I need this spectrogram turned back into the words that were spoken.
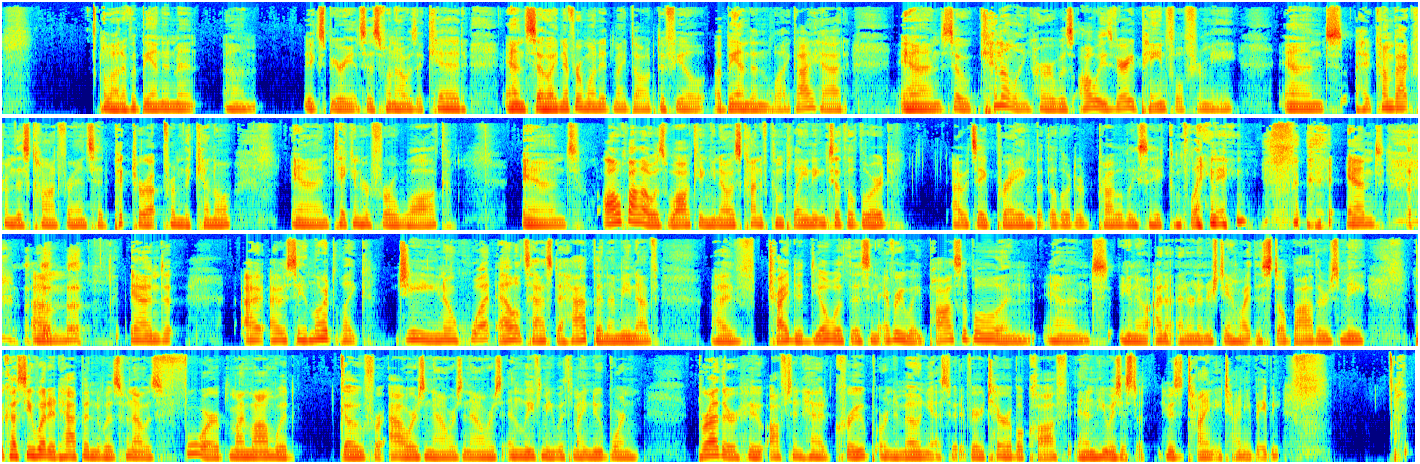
a lot of abandonment um, experiences when I was a kid. And so I never wanted my dog to feel abandoned like I had. And so kenneling her was always very painful for me. And I had come back from this conference, had picked her up from the kennel and taken her for a walk. And all while I was walking, you know, I was kind of complaining to the Lord. I would say praying, but the Lord would probably say complaining. and um, and I, I was saying, Lord, like, gee, you know, what else has to happen? I mean, I've I've tried to deal with this in every way possible, and and you know, I don't I don't understand why this still bothers me, because see, what had happened was when I was four, my mom would go for hours and hours and hours and leave me with my newborn brother who often had croup or pneumonia so had a very terrible cough and he was just a he was a tiny tiny baby.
